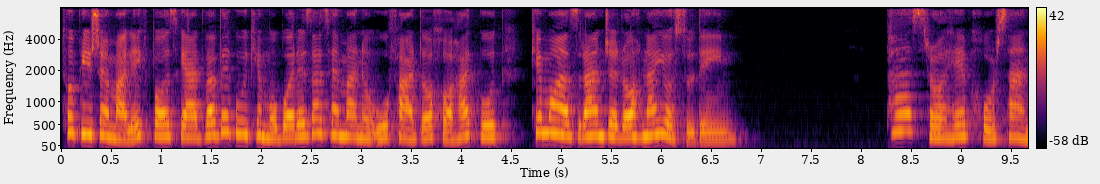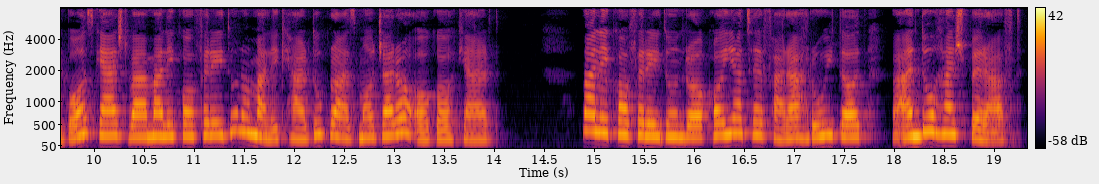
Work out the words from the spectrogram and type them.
تو پیش ملک بازگرد و بگو که مبارزت من و او فردا خواهد بود که ما از رنج راه نیاسوده ایم. پس راهب خورسند بازگشت و ملک آفریدون و ملک هردوب را از ماجرا آگاه کرد. ملک آفریدون را قایت فرح روی داد و اندوهش برفت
